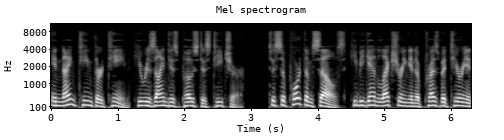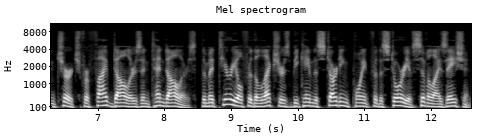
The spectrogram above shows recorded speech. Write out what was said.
In 1913, he resigned his post as teacher. To support themselves, he began lecturing in a Presbyterian church for $5 and $10. The material for the lectures became the starting point for the story of civilization.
